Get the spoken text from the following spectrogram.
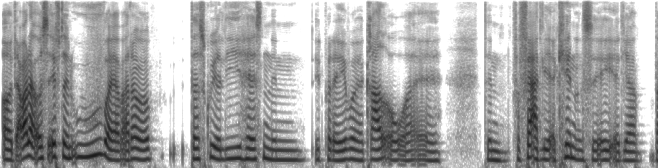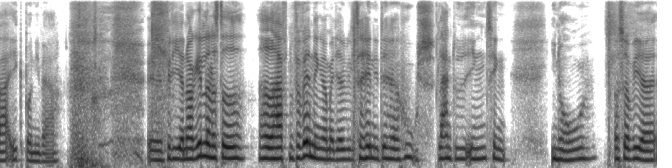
og der var der også efter en uge, hvor jeg var deroppe, der skulle jeg lige have sådan en, et par dage, hvor jeg græd over øh, den forfærdelige erkendelse af, at jeg var ikke Bon Iver. øh, fordi jeg nok et eller andet sted havde haft en forventning om, at jeg ville tage hen i det her hus, langt ude i ingenting i Norge, og så ville jeg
